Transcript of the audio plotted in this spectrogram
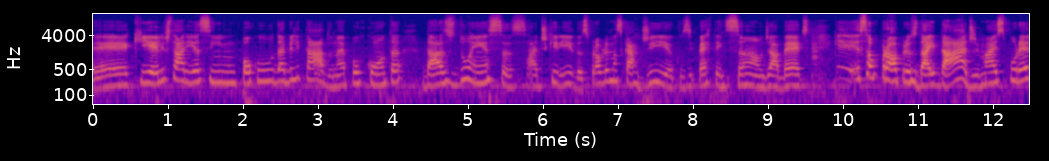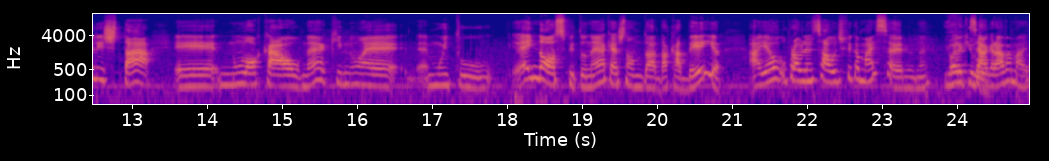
é que ele estaria assim um pouco debilitado, né, por conta das doenças adquiridas, problemas cardíacos, hipertensão, diabetes, que são próprios da idade, mas por ele estar é, num local, né, que não é, é, muito é inóspito, né, a questão da, da cadeia, aí é, o problema de saúde fica mais sério, né? E olha que se louco. agrava mais.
